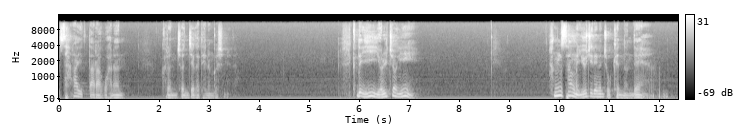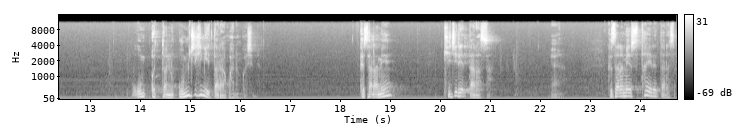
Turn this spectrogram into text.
살아있다라고 하는 그런 전제가 되는 것입니다 근데 이 열정이 항상 유지되면 좋겠는데 음, 어떤 움직임이 있다라고 하는 것입니다 그 사람의 기질에 따라서 예. 그 사람의 스타일에 따라서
